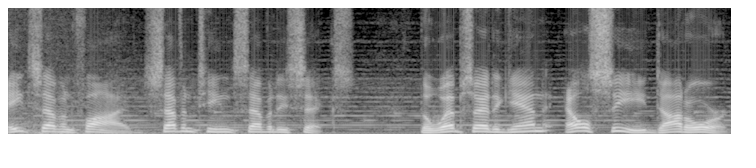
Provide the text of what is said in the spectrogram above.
875 1776. The website again, lc.org.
